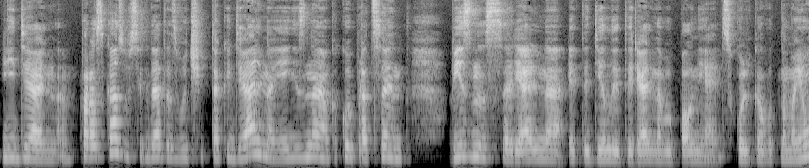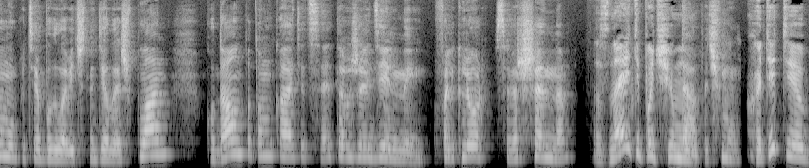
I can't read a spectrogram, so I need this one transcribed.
Идеально. По рассказу всегда это звучит так идеально. Я не знаю, какой процент бизнеса реально это делает и реально выполняет. Сколько вот на моем опыте было, вечно делаешь план, куда он потом катится, это уже отдельный фольклор совершенно. Знаете почему? Да, почему? Хотите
